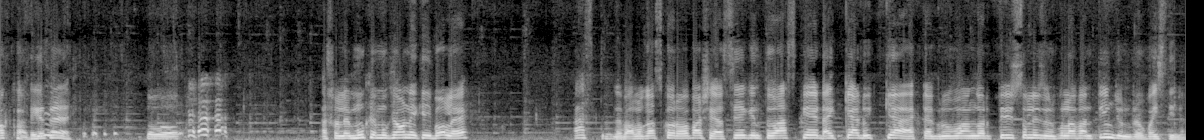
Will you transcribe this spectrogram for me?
রক্ষা ঠিক আছে? তো আসলে মুখে মুখে অনেকেই বলে ভালো কাজ করো পাশে আছি কিন্তু আজকে ডাইকা ডুইকা একটা গ্রুপ আঙ্গর ত্রিশ চল্লিশ জন পোলাপান তিনজন পাইছি না।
